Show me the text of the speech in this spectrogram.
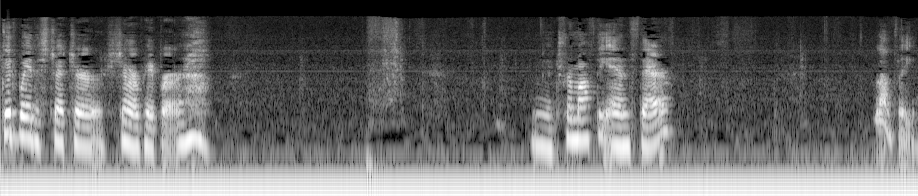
Good way to stretch your shimmer paper. I'm going to trim off the ends there. Lovely.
